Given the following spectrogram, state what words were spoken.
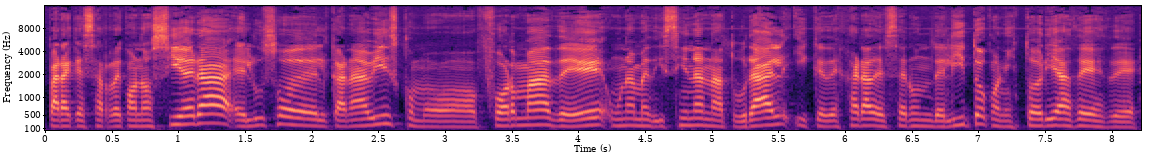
para que se reconociera el uso del cannabis como forma de una medicina natural y que dejara de ser un delito con historias desde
